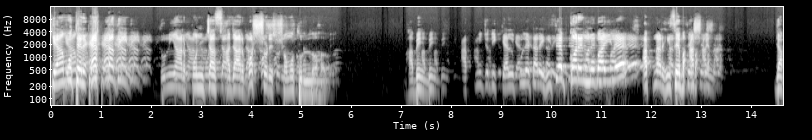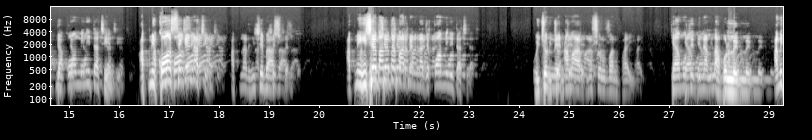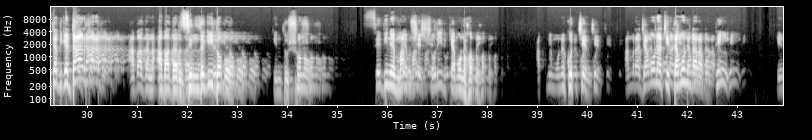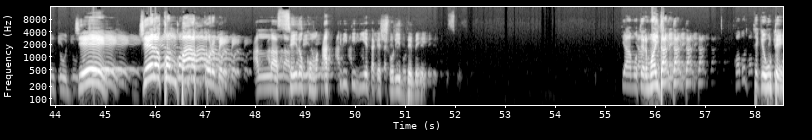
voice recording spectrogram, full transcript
কেয়ামতের একটা দিন দুনিয়ার পঞ্চাশ হাজার বৎসরের সমতুল্য হবে। ভাবে আপনি যদি ক্যালকুলেটারে হিসেব করেন মোবাইলে আপনার হিসেব আসবে না। যে আপনি ক মিনিট আছেন আপনি ক সেকেন্ড আছেন আপনার হিসেবে আসবে না। আপনি হিসেব আনতে পারবেন না যে ক মিনিট আছে। ওই জন্য আমার মুসলমান ভাই কেয়ামতের দিন আল্লাহ বললেন আমি তাদেরকে ডার করাবো আবাদান আবাদার জিন্দগি দেব। কিন্তু শোনো সেদিনে মানুষের শরীর কেমন হবে? আপনি মনে করছেন আমরা যেমন আছি তেমন দাঁড়াবো ঠিক? কিন্তু যে যেরকম পাপ করবে আল্লাহ সেই রকম আকৃতি দিয়ে তাকে শরীর দেবে। কিয়ামতের ময়দানে কবর থেকে উঠে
